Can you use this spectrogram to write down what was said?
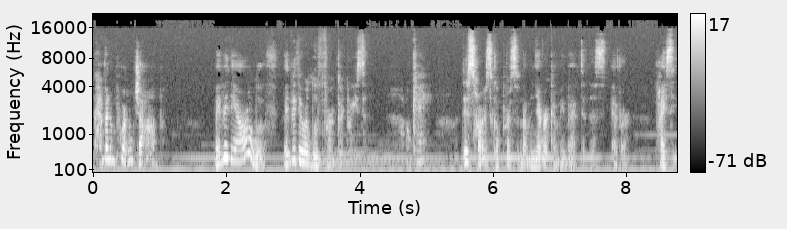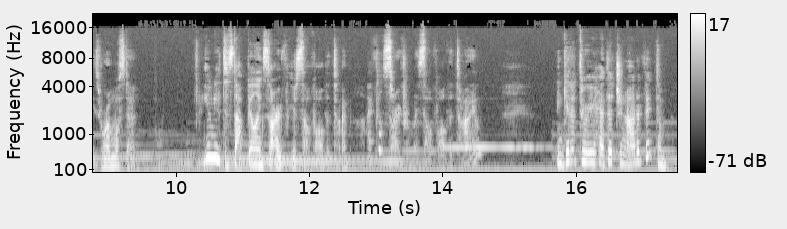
have an important job. Maybe they are aloof. Maybe they're aloof for a good reason. Okay? this horoscope person, I'm never coming back to this ever. Pisces, we're almost done. You need to stop feeling sorry for yourself all the time. I feel sorry for myself all the time. And get it through your head that you're not a victim.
